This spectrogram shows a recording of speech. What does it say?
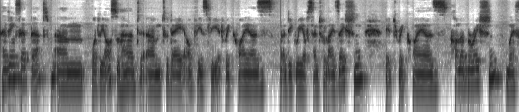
Having said that, um, what we also had um, today, obviously, it requires a degree of centralization. It requires collaboration with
